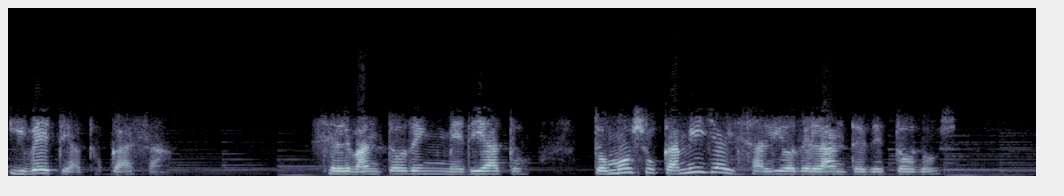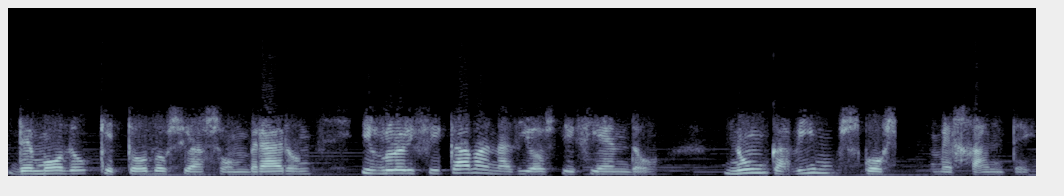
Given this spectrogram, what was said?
y vete a tu casa. Se levantó de inmediato, tomó su camilla y salió delante de todos, de modo que todos se asombraron y glorificaban a Dios diciendo, nunca vimos cosa semejante.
